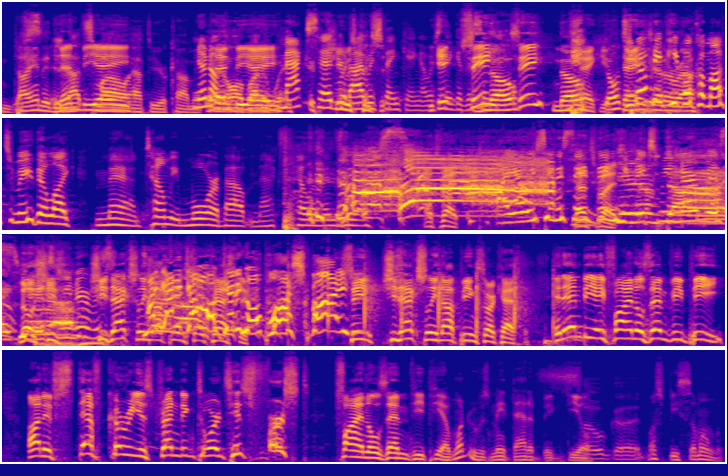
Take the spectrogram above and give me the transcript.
Dianna An did not NBA smile after your comment. No, no. at all, by the way. Max said She what was I was consi- thinking. I was It- thinking. see? this. No, See? no. Thank you. Don't Do you know how many people around. come up to me? They're like, "Man, tell me more about Max Kellerman's looks." That's right. I always say the same That's thing. right. He makes me nervous. He No, makes me she's nervous. she's actually I not gotta being go. I'm sarcastic. getting all blushed. Bye. See, she's actually not being sarcastic. An NBA Finals MVP on if Steph Curry is trending towards his first Finals MVP. I wonder who's made that a big deal. So good. Must be someone with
